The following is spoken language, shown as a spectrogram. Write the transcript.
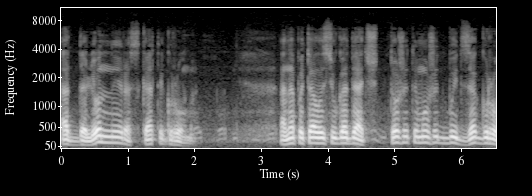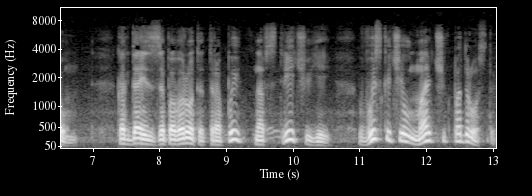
отдаленные раскаты грома. Она пыталась угадать, что же это может быть за гром, когда из-за поворота тропы навстречу ей выскочил мальчик-подросток.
